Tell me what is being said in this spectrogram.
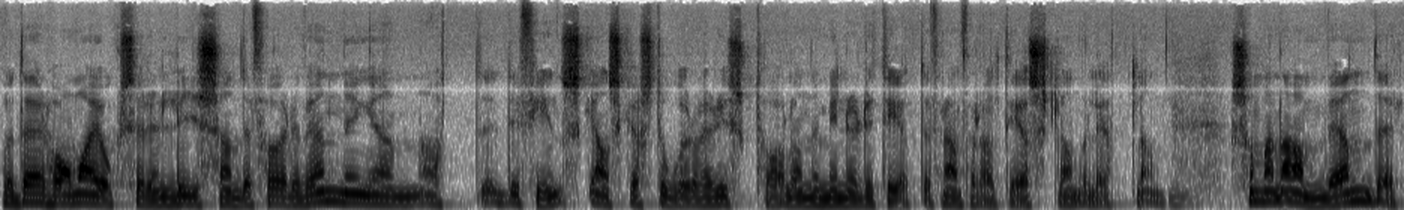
Och där har man ju också den lysande förevändningen att det finns ganska stora rysktalande minoriteter, framförallt i Estland och Lettland, mm. som man använder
